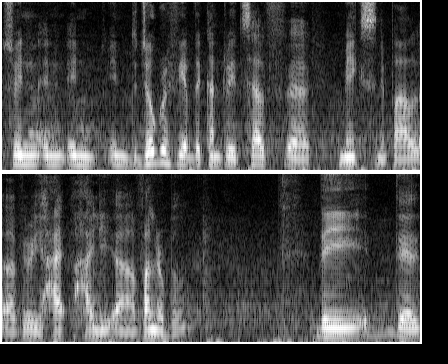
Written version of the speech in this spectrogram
So in, in, in, in the geography of the country itself uh, makes Nepal uh, very high, highly uh, vulnerable. The, the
